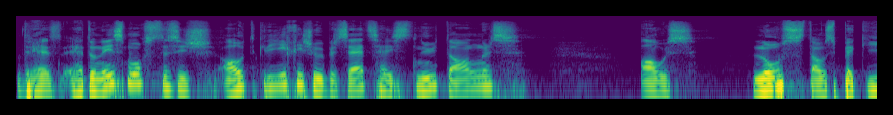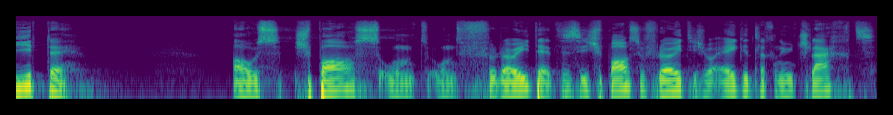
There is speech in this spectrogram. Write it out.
Der Hedonismus, das ist altgriechisch übersetzt, heisst nichts anderes als Lust, als Begierde, als Spaß und, und Freude. Das ist Spaß und Freude, ist ja eigentlich nichts Schlechtes.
